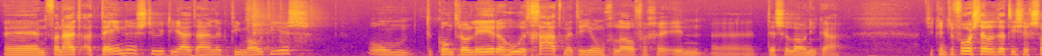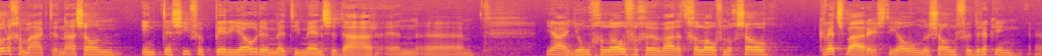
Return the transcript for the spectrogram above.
En vanuit Athene stuurt hij uiteindelijk Timotheus om te controleren hoe het gaat met de jonggelovigen in Thessalonica. Je kunt je voorstellen dat hij zich zorgen maakte na zo'n intensieve periode met die mensen daar. En uh, ja, jonggelovigen waar het geloof nog zo kwetsbaar is, die al onder zo'n verdrukking uh,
